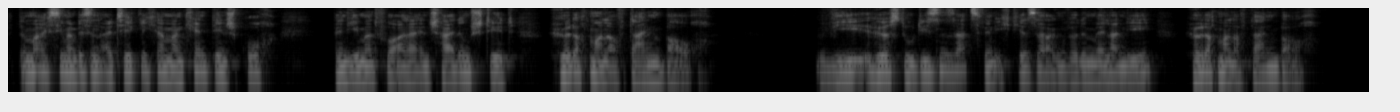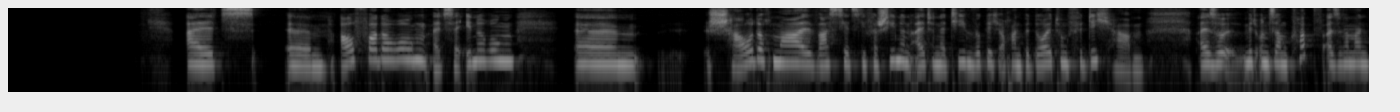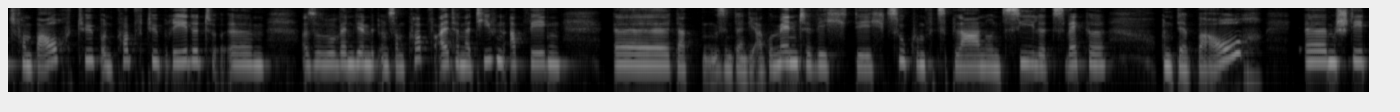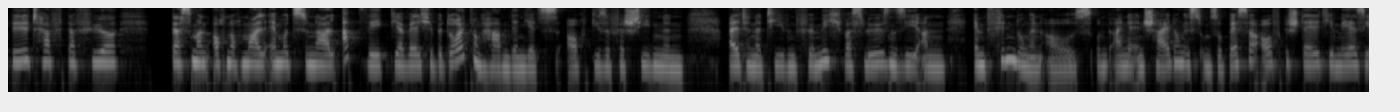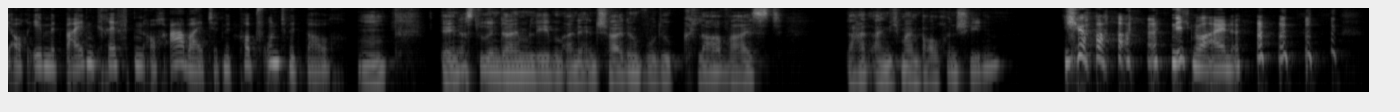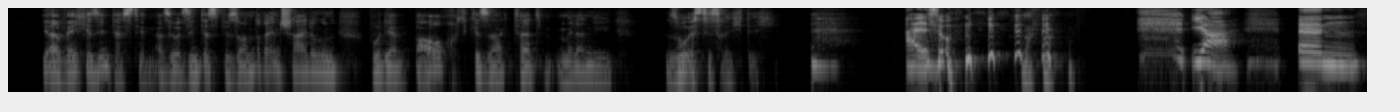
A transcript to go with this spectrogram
Dann mache ich sie mal ein bisschen alltäglicher. Man kennt den Spruch, wenn jemand vor einer Entscheidung steht, hör doch mal auf deinen Bauch. Wie hörst du diesen Satz, wenn ich dir sagen würde, Melanie, hör doch mal auf deinen Bauch? Als ähm, Aufforderung, als Erinnerung, ähm, schau doch mal, was jetzt die verschiedenen Alternativen wirklich auch an Bedeutung für dich haben. Also mit unserem Kopf, also wenn man vom Bauchtyp und Kopftyp redet, ähm, also wenn wir mit unserem Kopf Alternativen abwägen, äh, da sind dann die Argumente wichtig, Zukunftsplan und Ziele, Zwecke. Und der Bauch ähm, steht bildhaft dafür, dass man auch noch mal emotional abwägt, ja, welche Bedeutung haben denn jetzt auch diese verschiedenen Alternativen für mich? Was lösen sie an Empfindungen aus? Und eine Entscheidung ist umso besser aufgestellt, je mehr sie auch eben mit beiden Kräften auch arbeitet, mit Kopf und mit Bauch. Mhm. Erinnerst du in deinem Leben eine Entscheidung, wo du klar weißt, da hat eigentlich mein Bauch entschieden? Ja, nicht nur eine. Ja, welche sind das denn? Also sind das besondere Entscheidungen, wo der Bauch gesagt hat, Melanie, so ist es richtig? Also, ja, ähm,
